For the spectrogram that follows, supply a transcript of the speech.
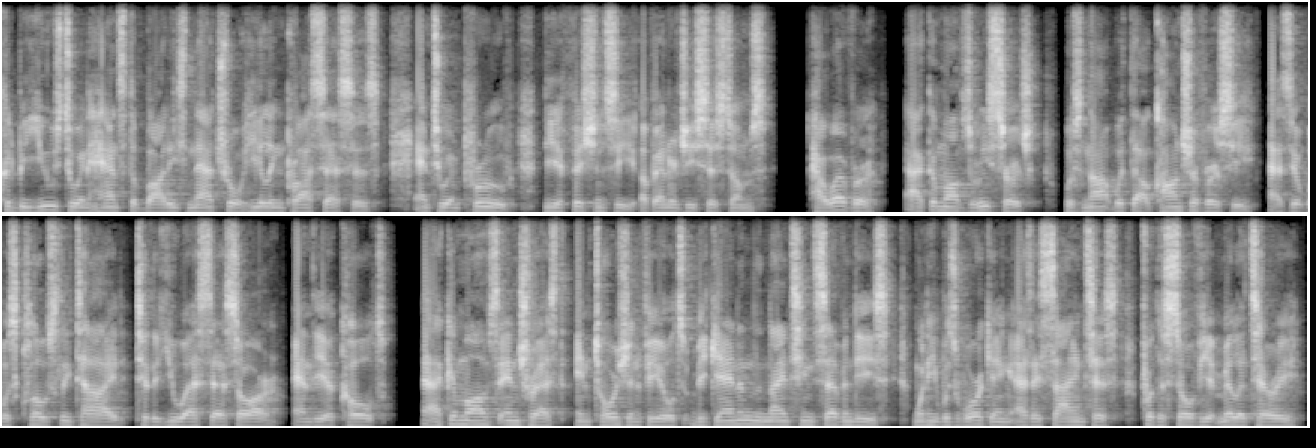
could be used to enhance the body's natural healing processes and to improve the efficiency of energy systems. However, Akimov's research was not without controversy as it was closely tied to the USSR and the occult. Akimov's interest in torsion fields began in the 1970s when he was working as a scientist for the Soviet military.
